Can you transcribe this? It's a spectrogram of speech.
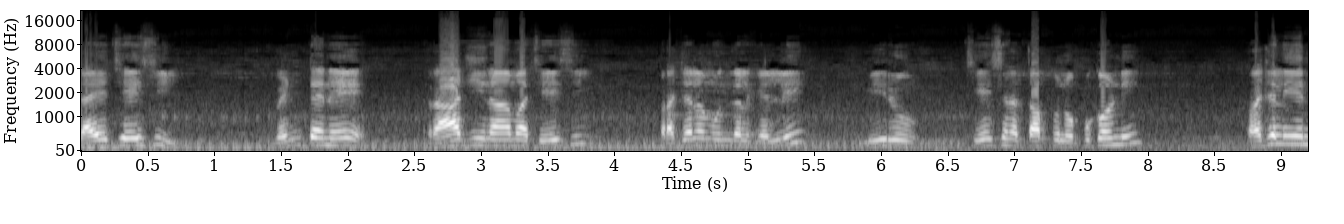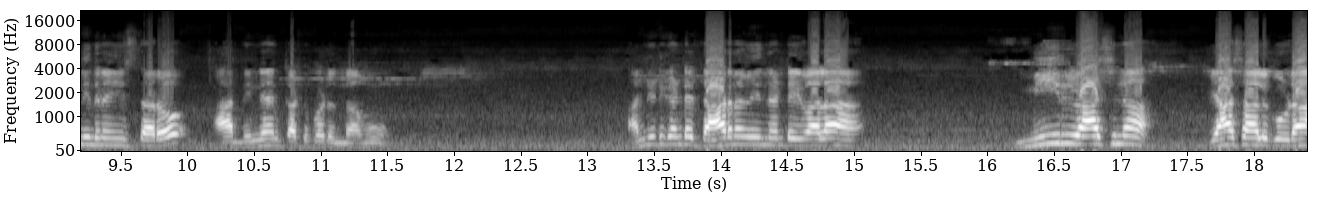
దయచేసి వెంటనే రాజీనామా చేసి ప్రజల ముందరికెళ్ళి మీరు చేసిన తప్పును ఒప్పుకోండి. ప్రజలు ఏ నిర్ణయిస్తారో ఆ నిర్ణయాన్ని కట్టుబడి ఉందాము. అన్నిటికంటే దారుణం ఏంటంటే ఇవాళ మీరు రాసిన వ్యాసాలు కూడా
